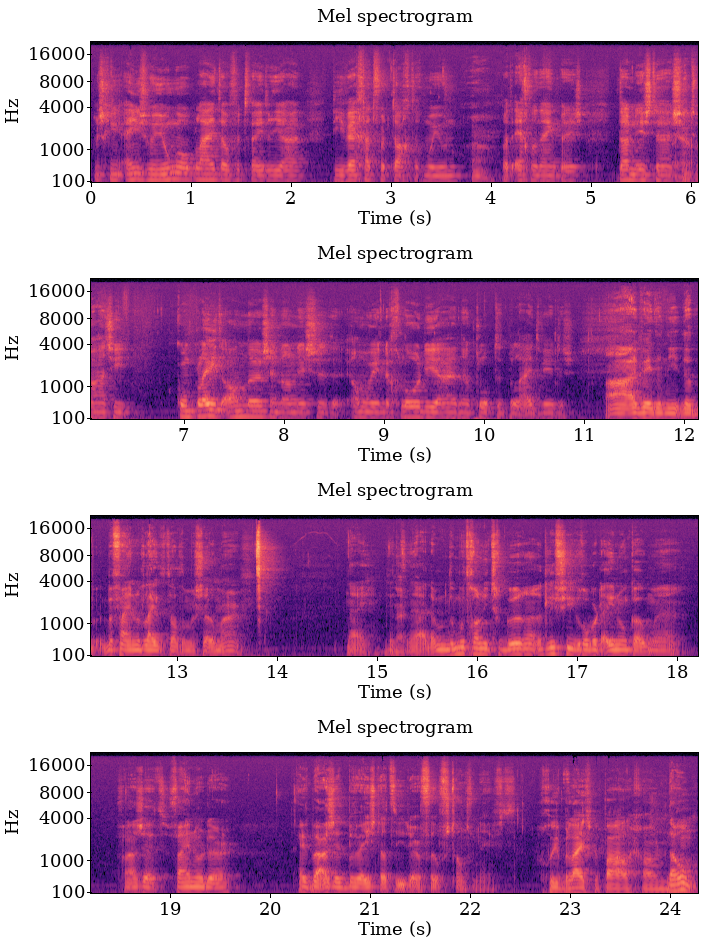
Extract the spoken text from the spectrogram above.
misschien één zo'n jongen opleidt over twee, drie jaar, die weggaat voor 80 miljoen, Ja. wat echt wel denkbaar is, dan is de situatie compleet anders. En dan is het allemaal weer in de gloria en dan klopt het beleid weer. Dus Ah, ik weet het niet. Dat, bij Feyenoord lijkt het altijd maar zo, maar... Nee, dat, Nee. Ja, er, er moet gewoon iets gebeuren. Het liefst zie ik Robert 1 komen van AZ. Feyenoorder heeft bij AZ bewezen dat hij er veel verstand van heeft. Goede beleidsbepaler gewoon. Daarom.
